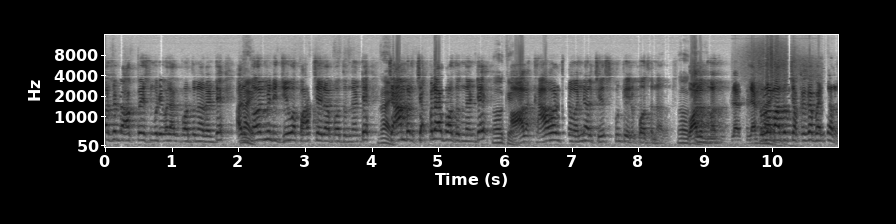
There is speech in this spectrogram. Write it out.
పర్సెంట్ ఆక్యుపేషన్ కూడా ఇవ్వలేకపోతున్నారంటే అది. గవర్నమెంట్ జీవో పాస్ చేయలేకపోతుందంటే Right. ఛాంబర్ చెప్పలేకపోతుందంటే. వాళ్ళకి కావాల్సినవన్నీ వాళ్ళు చేసుకుంటూ వెళ్ళిపోతున్నారు. వాళ్ళు లెటర్లో మాత్రం చక్కగా పెడతారు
